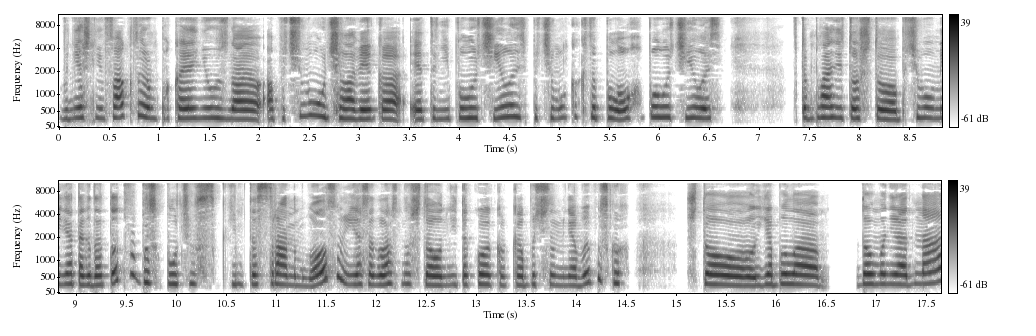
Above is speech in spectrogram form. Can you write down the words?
внешним факторам, пока я не узнаю, а почему у человека это не получилось, почему как-то плохо получилось в том плане то, что почему у меня тогда тот выпуск получился с каким-то странным голосом, я согласна, что он не такой, как обычно у меня в выпусках, что я была дома не одна,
